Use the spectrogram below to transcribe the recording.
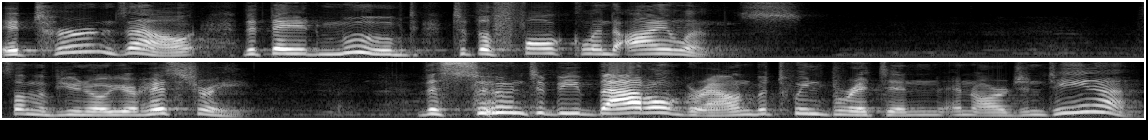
It turns out that they had moved to the Falkland Islands. Some of you know your history the soon to be battleground between Britain and Argentina.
